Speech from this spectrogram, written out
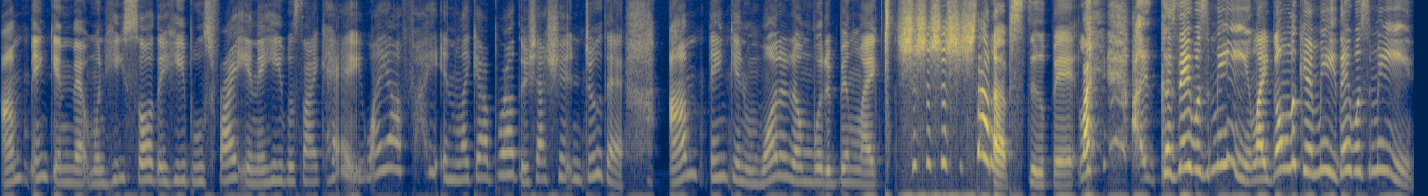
I'm thinking that when he saw the Hebrews fighting and he was like, hey, why y'all fighting like y'all brothers? Y'all shouldn't do that. I'm thinking one of them would have been like, shh, shh, shh, shh, shut up, stupid. Like, because they was mean. Like, don't look at me. They was mean.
